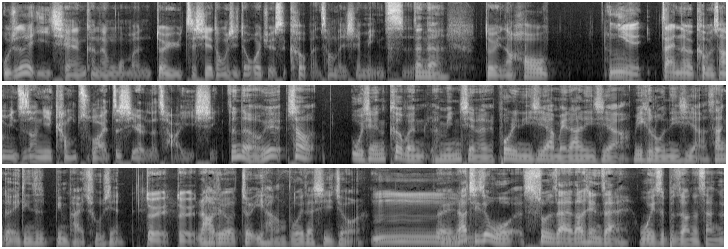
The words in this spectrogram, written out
我觉得以前可能我们对于这些东西都会觉得是课本上的一些名词，真的。对，然后你也在那个课本上名字上，你也看不出来这些人的差异性。真的，因为像。我以前课本很明显的，波利尼西亚、美拉尼西亚、密克罗尼西亚三个一定是并排出现。对对，然后就就一行不会再细究了。嗯，对。然后其实我说实在的，到现在我也是不知道那三个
